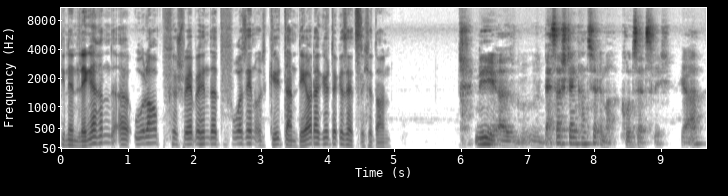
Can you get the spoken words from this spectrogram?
die einen längeren äh, Urlaub für Schwerbehinderte vorsehen und gilt dann der oder gilt der gesetzliche dann? Nee, also besser stellen kannst du ja immer, grundsätzlich, ja.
